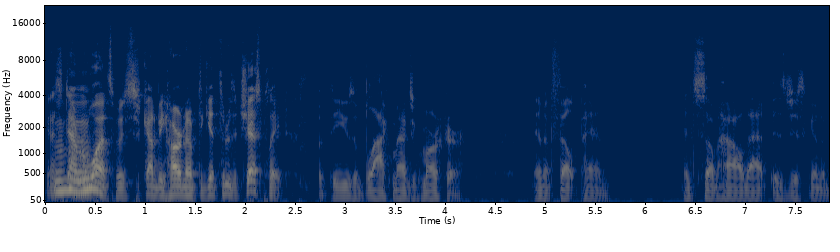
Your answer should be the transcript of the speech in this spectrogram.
You gotta stab her Mhm. once, but it's gotta be hard enough to get through the chest plate. But they use a black magic marker and a felt pen, and somehow that is just gonna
